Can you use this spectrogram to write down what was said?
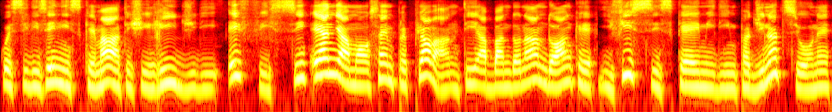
questi disegni schematici, rigidi e fissi e andiamo sempre più avanti abbandonando anche i fissi schemi di impaginazione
